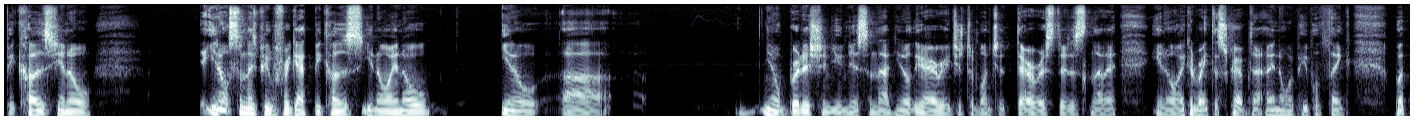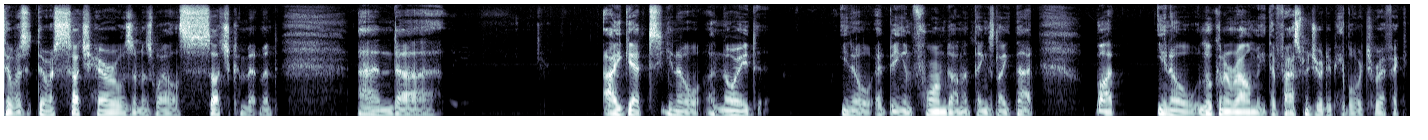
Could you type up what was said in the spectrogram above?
because you know you know, sometimes people forget because, you know, I know, you know, uh, you know, British and Unionists and that, you know, the IRA just a bunch of terrorists, this and that. I, you know, I could write the script. I know what people think, but there was, there was such heroism as well, such commitment. And, uh, I get, you know, annoyed, you know, at being informed on and things like that. But, you know, looking around me, the vast majority of people were terrific.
